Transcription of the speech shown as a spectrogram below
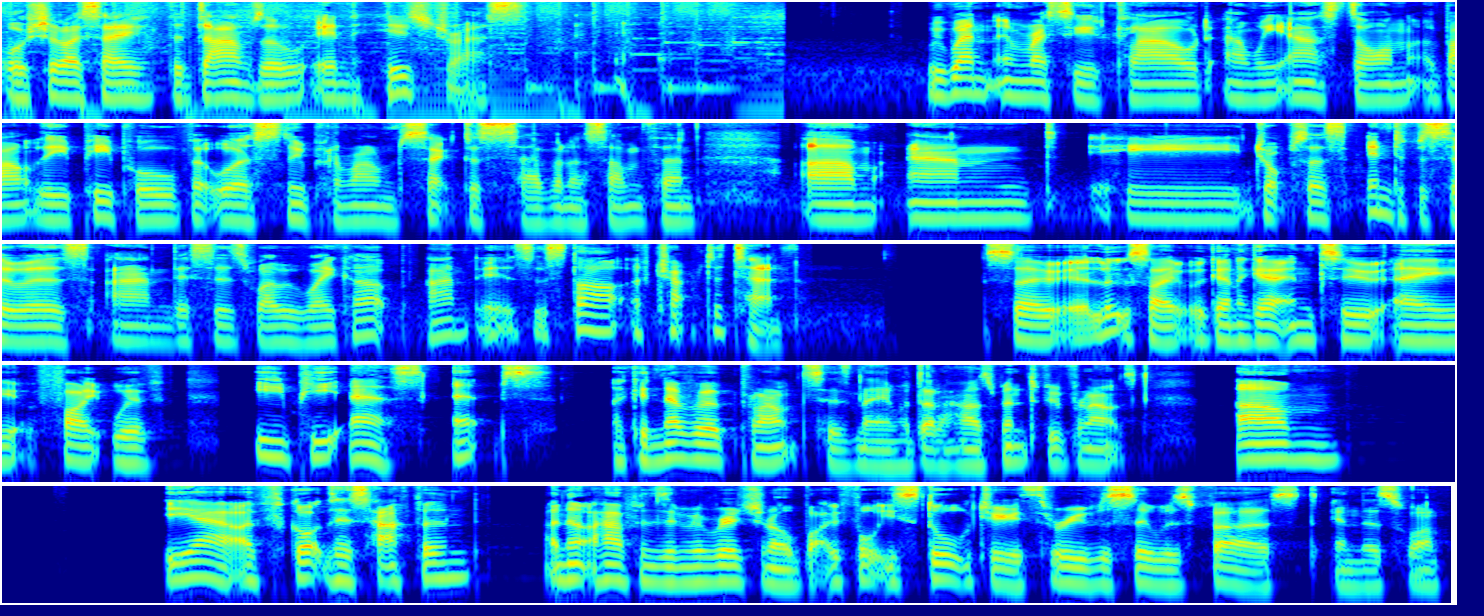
Or should I say, the damsel in his dress. we went and rescued Cloud, and we asked Don about the people that were snooping around Sector 7 or something. Um, and he drops us into the sewers, and this is where we wake up, and it's the start of chapter 10. So it looks like we're going to get into a fight with EPS, Eps. I can never pronounce his name. I don't know how it's meant to be pronounced. Um, yeah, I forgot this happened. I know it happens in the original, but I thought he stalked you through the sewers first in this one.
